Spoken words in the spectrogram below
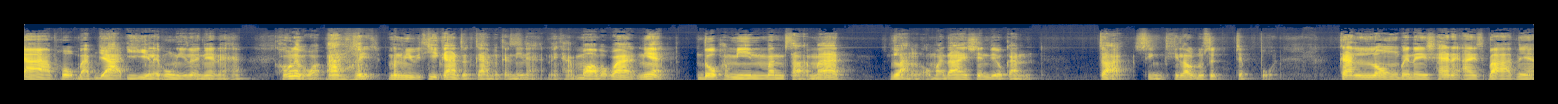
ยาพวกแบบยาอีอะไรพวกนี้เลยเนี่ยนะฮะเขาก็เลยบอกว่าอ้าวเฮ้ยมันมีวิธีการจัดการเหมือนกันนี่นะนะครับหมอบอกว่าเนี่ยโดพามีนมันสามารถหลั่งออกมาได้เช่นเดียวกัน จากสิ่งที่เรารู้สึกเจ็บปวด การลงไปในแช่ในไอซ์บาร์เนี่ย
